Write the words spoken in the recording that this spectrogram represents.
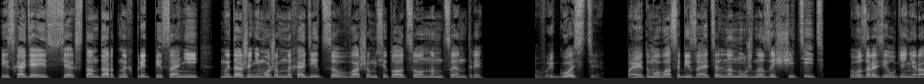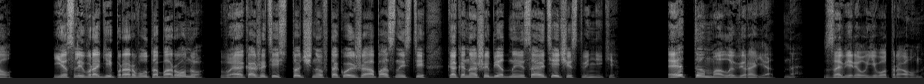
«Исходя из всех стандартных предписаний, мы даже не можем находиться в вашем ситуационном центре». «Вы гости, поэтому вас обязательно нужно защитить», — возразил генерал. «Если враги прорвут оборону, вы окажетесь точно в такой же опасности, как и наши бедные соотечественники». «Это маловероятно», — заверил его Траун.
